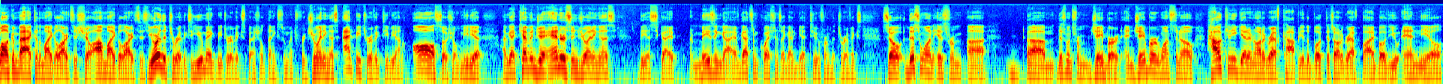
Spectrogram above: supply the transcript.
Welcome back to the Michael Artsis Show. I'm Michael Artsis. You're the Terrifics. You make Be Terrific special. Thanks so much for joining us at Be Terrific TV on all social media. I've got Kevin J. Anderson joining us via Skype. Amazing guy. I've got some questions I got to get to from the Terrifics. So this one is from. Uh, um, this one's from Jay Bird, and Jay Bird wants to know how can he get an autographed copy of the book that's autographed by both you and Neil,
